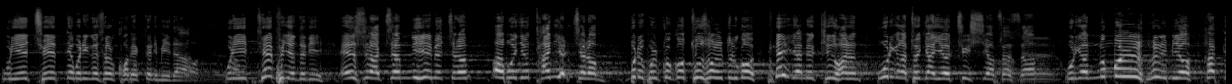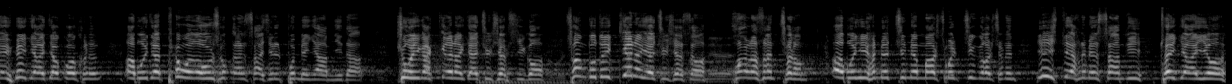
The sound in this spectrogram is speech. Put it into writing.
우리의 죄 때문인 것을 고백드립니다. 우리 대표자들이 에스라처럼 니헤메처럼 아버지 다니엘처럼 무릎을 꿇고 두 손을 들고 회개하며 기도하는 우리가 되게 하여 주시옵소서. 우리가 눈물 흘리며 함께 회개하지 않고 그는 아버지의 평화가 올 수 없다는 사실을 분명히 합니다. 교회가 깨어나게 해주십시고 성도들이 깨어나게 해주셔서 황라산처럼 아버지 하나님의 주님의 말씀을 증거하시는 이 시대 하나님의 사람들이 되게 하여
